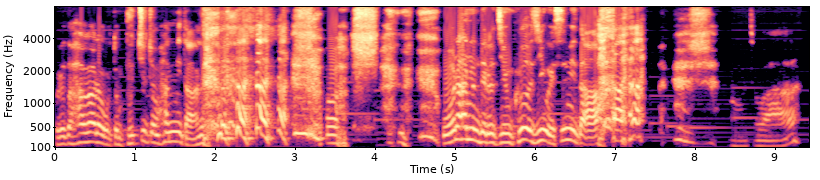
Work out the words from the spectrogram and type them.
그래도 하가라고 좀 붓질 좀 합니다. 어, 원하는 대로 지금 그어지고 있습니다. 어, 좋아.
